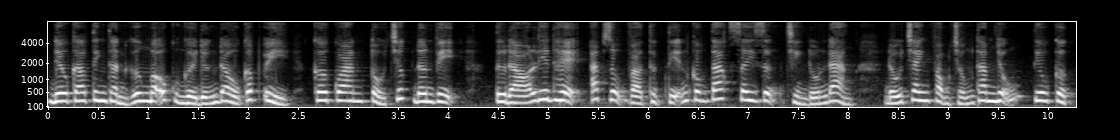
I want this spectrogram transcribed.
nêu cao tinh thần gương mẫu của người đứng đầu cấp ủy, cơ quan, tổ chức, đơn vị, từ đó liên hệ áp dụng vào thực tiễn công tác xây dựng chỉnh đốn Đảng, đấu tranh phòng chống tham nhũng tiêu cực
